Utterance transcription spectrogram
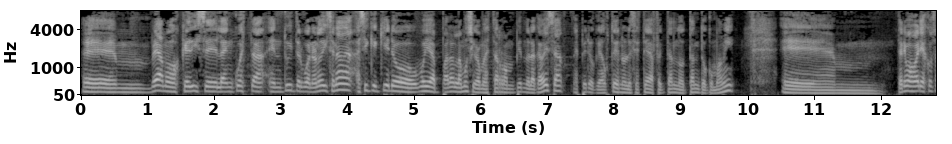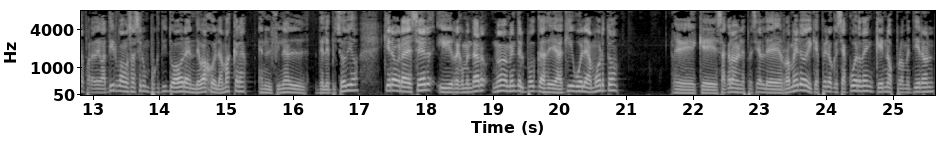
Em, veamos qué dice la encuesta en Twitter. Bueno, no dice nada, así que quiero, voy a parar la música, me está rompiendo la cabeza. Espero que a ustedes no les esté afectando tanto como a mí. Eh, tenemos varias cosas para debatir. Vamos a hacer un poquitito ahora en Debajo de la Máscara, en el final del episodio. Quiero agradecer y recomendar nuevamente el podcast de Aquí Huele a Muerto. Eh, que sacaron el especial de Romero y que espero que se acuerden que nos prometieron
